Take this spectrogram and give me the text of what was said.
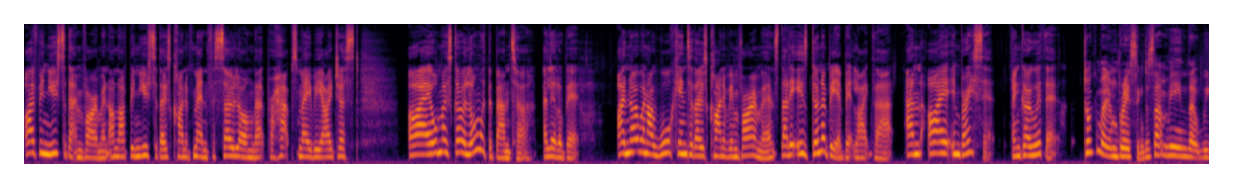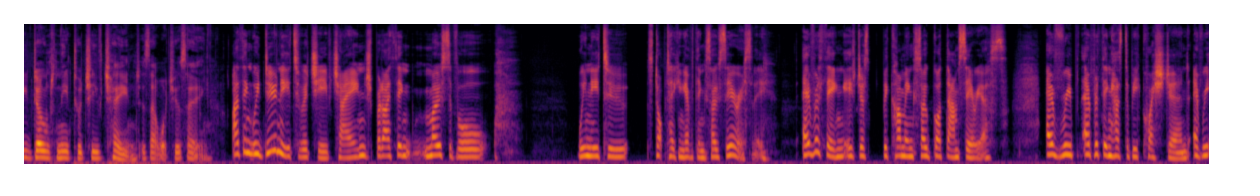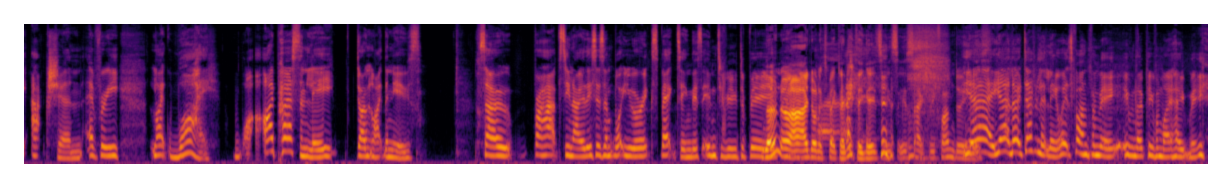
I've been used to that environment and I've been used to those kind of men for so long that perhaps maybe I just. I almost go along with the banter a little bit. I know when I walk into those kind of environments that it is going to be a bit like that. And I embrace it and go with it. Talking about embracing, does that mean that we don't need to achieve change? Is that what you're saying? I think we do need to achieve change, but I think most of all, we need to stop taking everything so seriously. Everything is just becoming so goddamn serious. Every everything has to be questioned. Every action, every like why? I personally don't like the news. So perhaps you know this isn't what you were expecting this interview to be. No, no, I don't expect anything. It's it's, it's actually fun doing yeah, this. Yeah, yeah, no, definitely. Well, it's fun for me, even though people might hate me.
